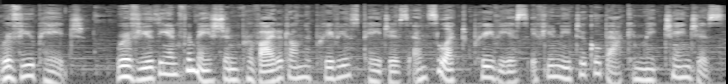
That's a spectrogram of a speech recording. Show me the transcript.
Review page. Review the information provided on the previous pages and select Previous if you need to go back and make changes.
